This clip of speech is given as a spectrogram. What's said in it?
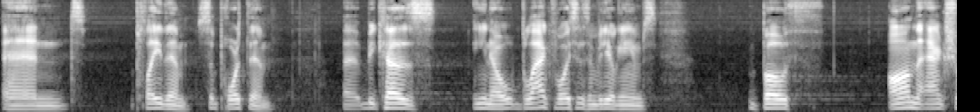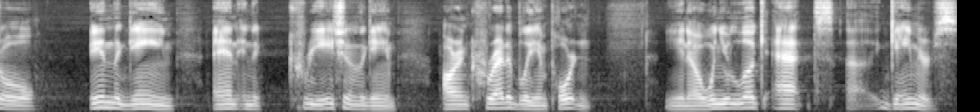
and play them, support them, uh, because you know black voices in video games, both on the actual in the game and in the creation of the game, are incredibly important. You know, when you look at uh, gamers,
